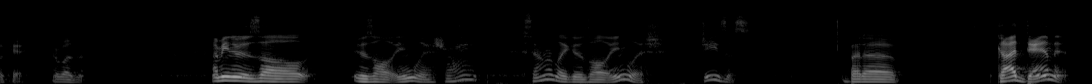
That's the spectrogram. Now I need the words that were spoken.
Okay, there wasn't. I mean, it was all it was all English, right? It sounded like it was all English. Jesus. But uh god damn it.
